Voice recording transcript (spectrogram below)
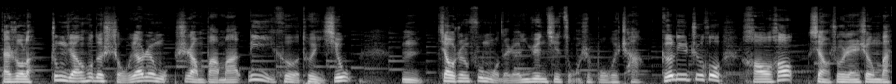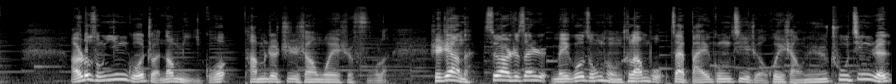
他说了，中奖后的首要任务是让爸妈立刻退休。嗯，孝顺父母的人运气总是不会差。隔离之后，好好享受人生吧。耳朵从英国转到米国，他们这智商我也是服了。是这样的，四月二十三日，美国总统特朗普在白宫记者会上语出惊人，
